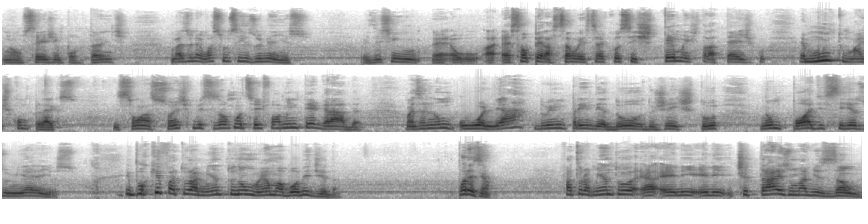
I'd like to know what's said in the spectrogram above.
não seja importante, mas o negócio não se resume a isso. Existem é, essa operação, esse ecossistema estratégico é muito mais complexo. E são ações que precisam acontecer de forma integrada. Mas não, o olhar do empreendedor, do gestor, não pode se resumir a isso. E por que faturamento não é uma boa medida? Por exemplo, faturamento é, ele, ele te traz uma visão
